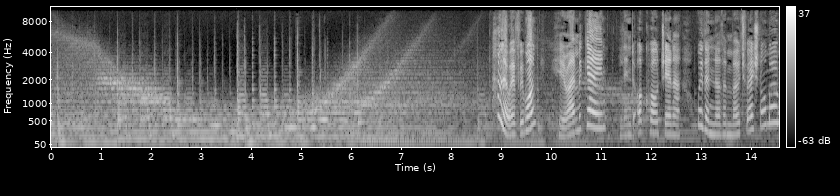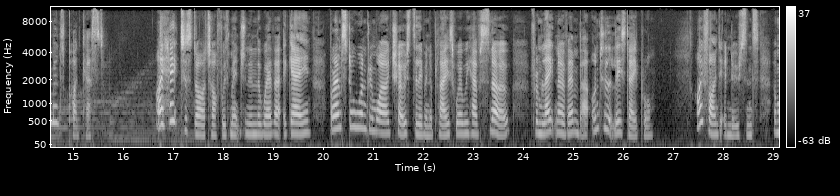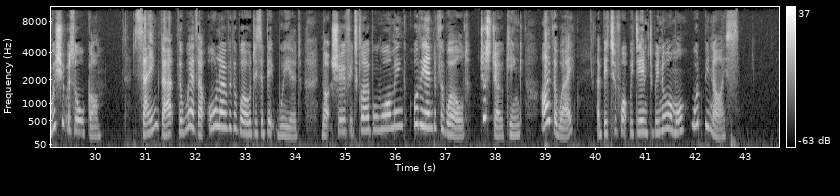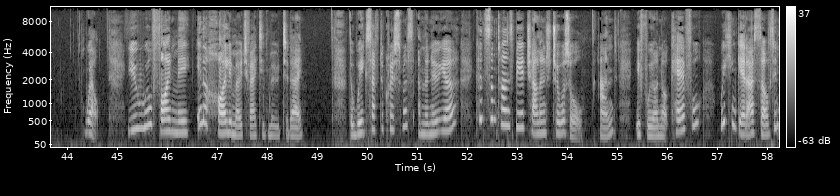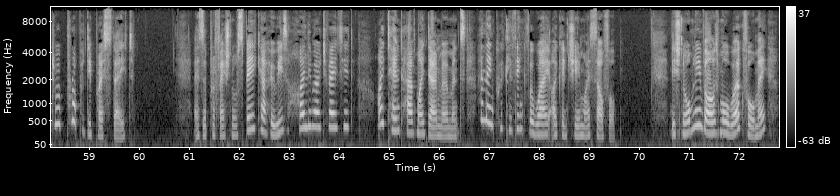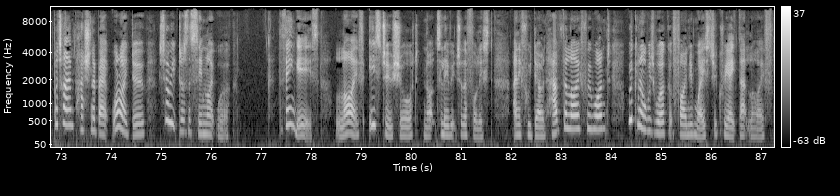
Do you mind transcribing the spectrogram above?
Hello, everyone. Here I am again, Linda Ockwell Jenner, with another Motivational Moments podcast. I hate to start off with mentioning the weather again, but I'm still wondering why I chose to live in a place where we have snow from late November until at least April. I find it a nuisance and wish it was all gone. Saying that, the weather all over the world is a bit weird. Not sure if it's global warming or the end of the world. Just joking. Either way, a bit of what we deem to be normal would be nice. Well, you will find me in a highly motivated mood today. The weeks after Christmas and the New Year can sometimes be a challenge to us all, and if we are not careful, we can get ourselves into a proper depressed state. As a professional speaker who is highly motivated, I tend to have my down moments and then quickly think of a way I can cheer myself up. This normally involves more work for me, but I am passionate about what I do, so it doesn't seem like work. The thing is, life is too short not to live it to the fullest, and if we don't have the life we want, we can always work at finding ways to create that life.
